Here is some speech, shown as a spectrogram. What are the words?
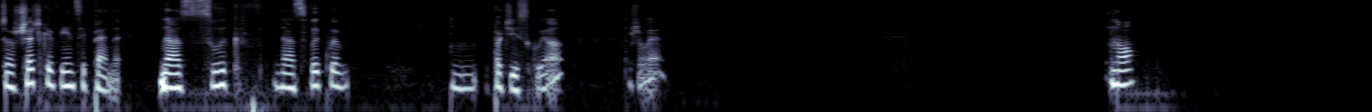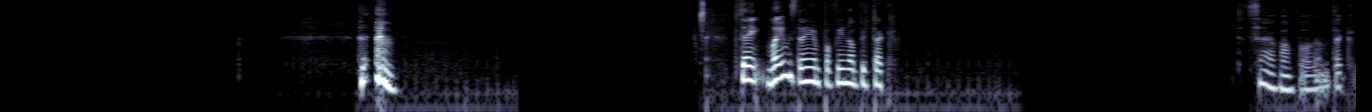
troszeczkę więcej peny. Na, zwyk, na zwykłym mm, pocisku, ja? Dobrze mówię? No. Tutaj moim zdaniem powinno być tak. Co ja wam powiem? Tak.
